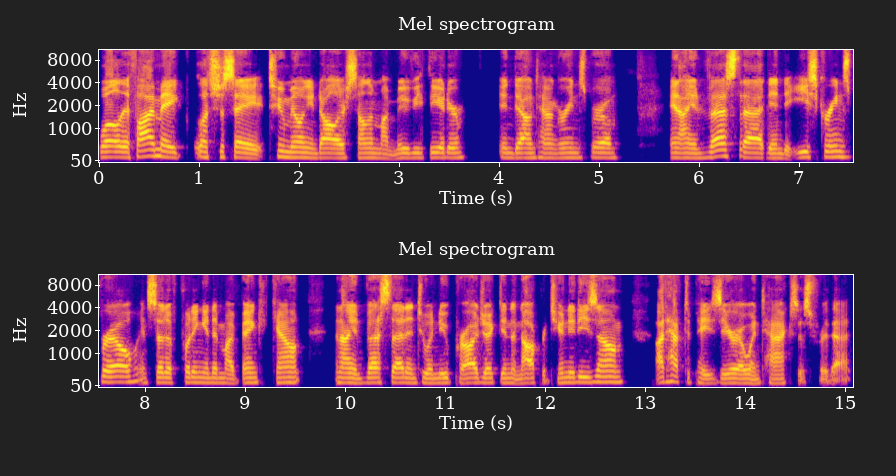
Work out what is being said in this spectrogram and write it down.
Well, if I make, let's just say, two million dollars selling my movie theater in downtown Greensboro, and I invest that into East Greensboro instead of putting it in my bank account, and I invest that into a new project in an opportunity zone, I'd have to pay zero in taxes for that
